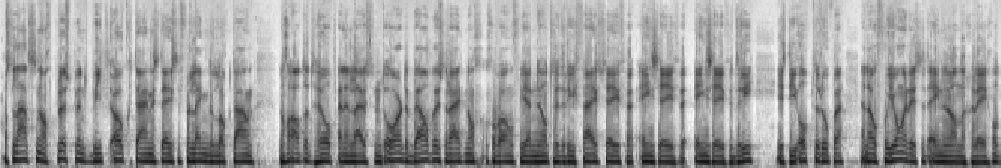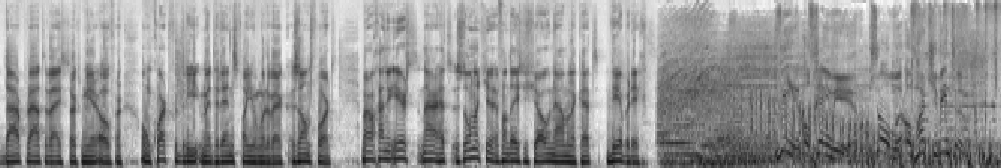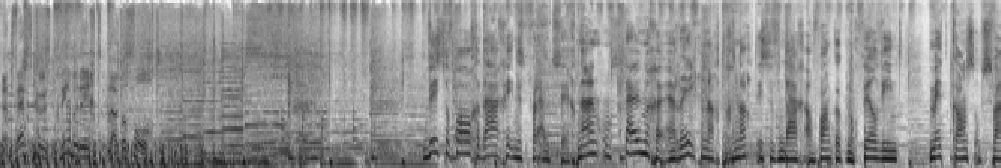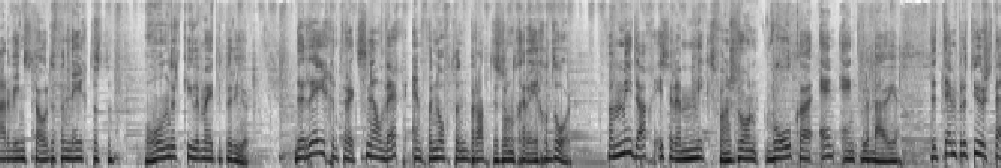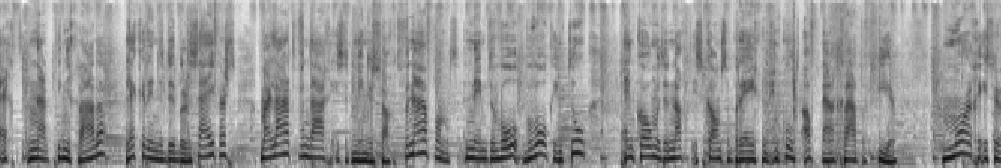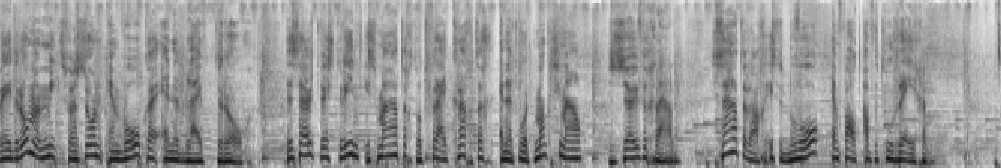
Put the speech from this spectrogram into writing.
Als laatste nog Pluspunt biedt ook tijdens deze verlengde lockdown nog altijd hulp en een luisterend oor. De belbus rijdt nog gewoon via 023 57 17173 is die op te roepen. En ook voor jongeren is het een en ander geregeld. Daar praten wij straks meer over om kwart voor drie met Rens van Jongerenwerk Zandvoort. Maar we gaan nu eerst naar het zonnetje van deze show, namelijk het weerbericht. Weer of geen weer, zomer of hartje winter. Het Westkust weerbericht luidt als volgt. Wisselvallige dagen in het vooruitzicht. Na een onstuimige en regenachtige nacht is er vandaag aanvankelijk nog veel wind... met kans op zware windstoten van 90 tot 100 km per uur. De regen trekt snel weg en vanochtend brak de zon geregeld door. Vanmiddag is er een mix van zon, wolken en enkele buien. De temperatuur stijgt naar 10 graden, lekker in de dubbele cijfers. Maar later vandaag is het minder zacht. Vanavond neemt de bewolking toe en komende nacht is kans op regen en koelt af naar een graad of 4. Morgen is er wederom een mix van zon en wolken en het blijft droog. De zuidwestenwind is matig tot vrij krachtig en het wordt maximaal 7 graden. Zaterdag is het bewolkt en valt af en toe regen.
